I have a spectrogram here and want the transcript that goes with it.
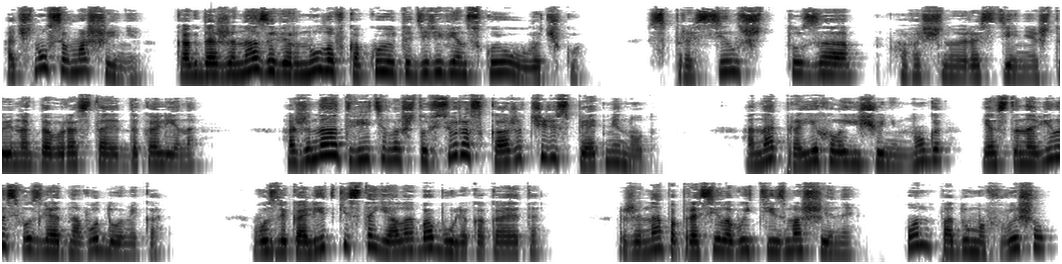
Очнулся в машине, когда жена завернула в какую-то деревенскую улочку. Спросил, что за овощное растение, что иногда вырастает до колена. А жена ответила, что все расскажет через пять минут. Она проехала еще немного и остановилась возле одного домика. Возле калитки стояла бабуля какая-то. Жена попросила выйти из машины. Он, подумав, вышел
